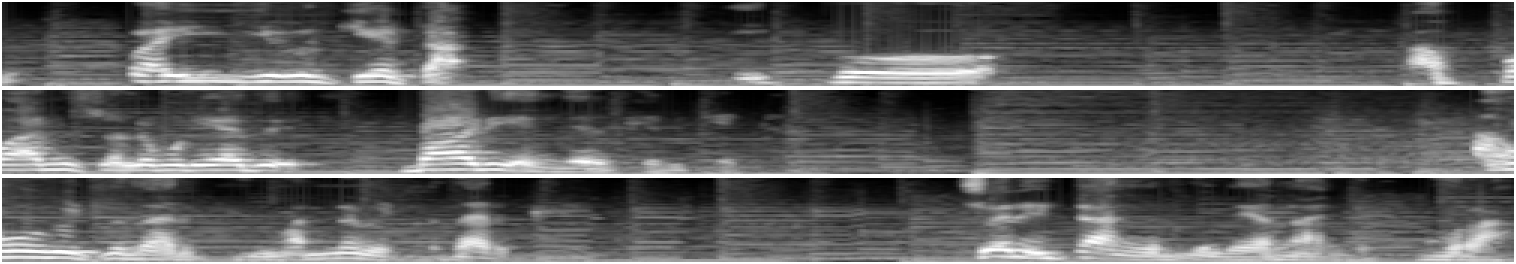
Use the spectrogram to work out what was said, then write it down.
இப்போ இப்ப இவன் கேட்டா இப்போ அப்பான்னு சொல்ல முடியாது. பாடி எங்க இருக்குன்னு கேட்டான் அவன் வீட்டில் தான் இருக்கு மன்ன வீட்டில் தான் இருக்கு. சரிட்டு அங்கிருந்து நேரம் அங்க போறான்.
